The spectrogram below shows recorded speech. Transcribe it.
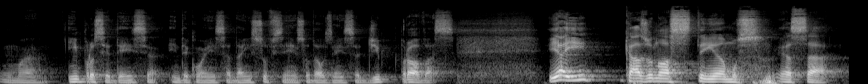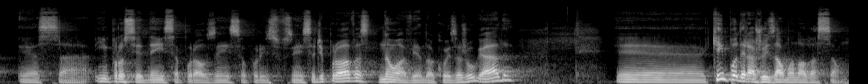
uma improcedência em decorrência da insuficiência ou da ausência de provas. E aí, caso nós tenhamos essa essa improcedência por ausência ou por insuficiência de provas, não havendo a coisa julgada, é, quem poderá ajuizar uma nova ação?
